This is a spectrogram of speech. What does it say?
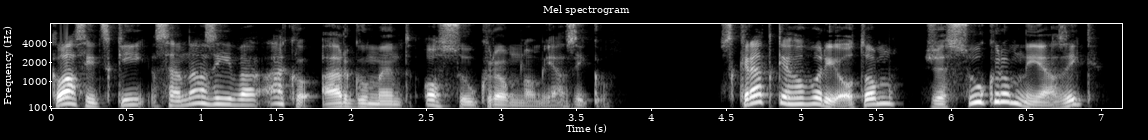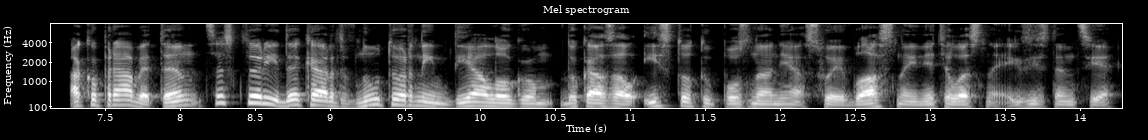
Klasicky sa nazýva ako argument o súkromnom jazyku. V skratke hovorí o tom, že súkromný jazyk, ako práve ten, cez ktorý Descartes vnútorným dialogom dokázal istotu poznania svojej vlastnej netelesnej existencie,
